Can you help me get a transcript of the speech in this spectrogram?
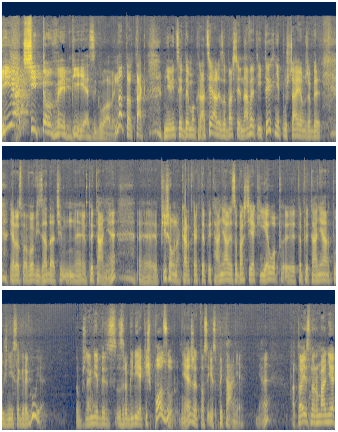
Ja ci to wybiję z głowy. No to tak, mniej więcej demokracja, ale zobaczcie, nawet i tych nie puszczają, żeby Jarosławowi zadać mm, pytanie. E, Piszą na kartkach te pytania, ale zobaczcie, jaki jełop e, te pytania później segreguje. To przynajmniej by zrobili jakiś pozór, nie? że to jest pytanie. Nie? A to jest normalnie,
